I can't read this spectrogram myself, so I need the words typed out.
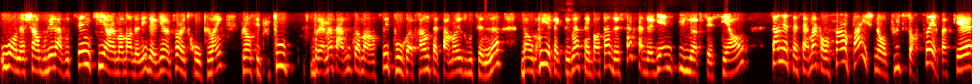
où on a chamboulé la routine qui, à un moment donné, devient un peu un trop-plein. Puis on sait plutôt vraiment par où commencer pour reprendre cette fameuse routine-là. Donc oui, effectivement, c'est important de ça que ça devienne une obsession sans nécessairement qu'on s'empêche non plus de sortir, parce que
